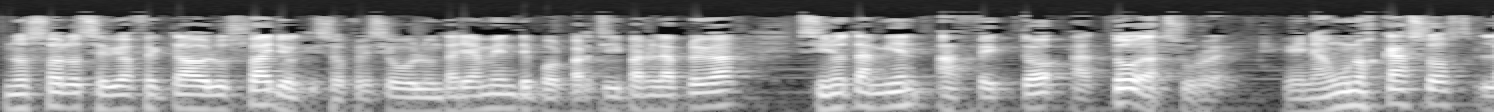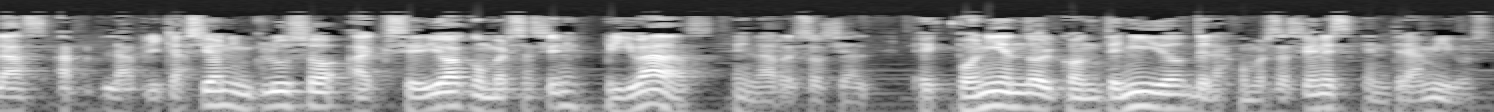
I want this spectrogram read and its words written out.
no solo se vio afectado al usuario que se ofreció voluntariamente por participar en la prueba, sino también afectó a toda su red. En algunos casos, la aplicación incluso accedió a conversaciones privadas en la red social, exponiendo el contenido de las conversaciones entre amigos.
